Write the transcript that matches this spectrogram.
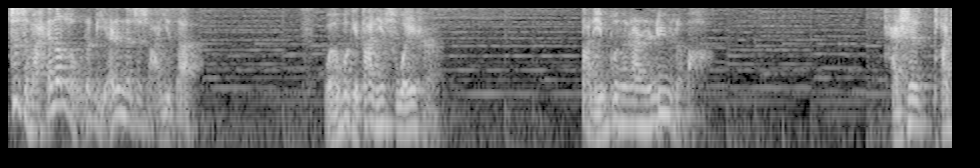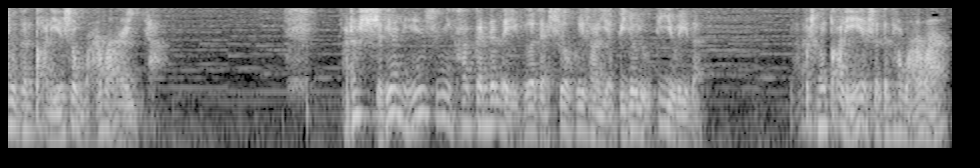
这怎么还能搂着别人呢？这啥意思啊？我要不给大林说一声？大林不能让人绿了吧？还是他就跟大林是玩玩而已啊？反正史殿林是，你看跟着磊哥在社会上也比较有地位的，难不成大林也是跟他玩玩？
